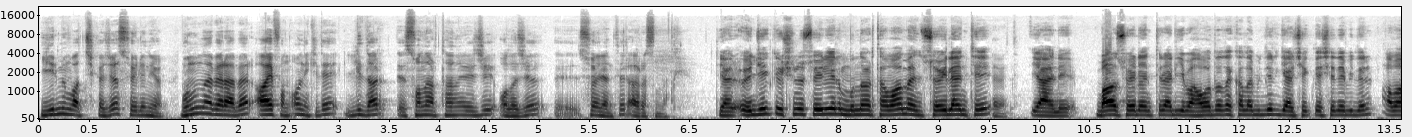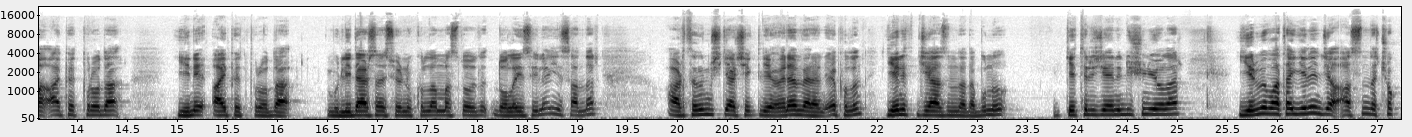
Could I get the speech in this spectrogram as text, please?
20 watt çıkacağı söyleniyor. Bununla beraber iPhone 12'de lidar e, sonar tanıyıcı olacağı e, söylentiler arasında. Yani öncelikle şunu söyleyelim bunlar tamamen söylenti. Evet. Yani bazı söylentiler gibi havada da kalabilir, gerçekleşebilir. Ama iPad Pro'da yeni iPad Pro'da bu lider sensörünü kullanması do- dolayısıyla insanlar artırılmış gerçekliğe önem veren Apple'ın yeni cihazında da bunu getireceğini düşünüyorlar. 20 Watt'a gelince aslında çok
